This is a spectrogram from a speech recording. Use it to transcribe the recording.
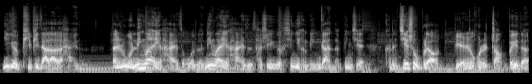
一个皮皮哒哒的孩子，但如果另外一个孩子，我的另外一个孩子，他是一个心理很敏感的，并且可能接受不了别人或者长辈的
